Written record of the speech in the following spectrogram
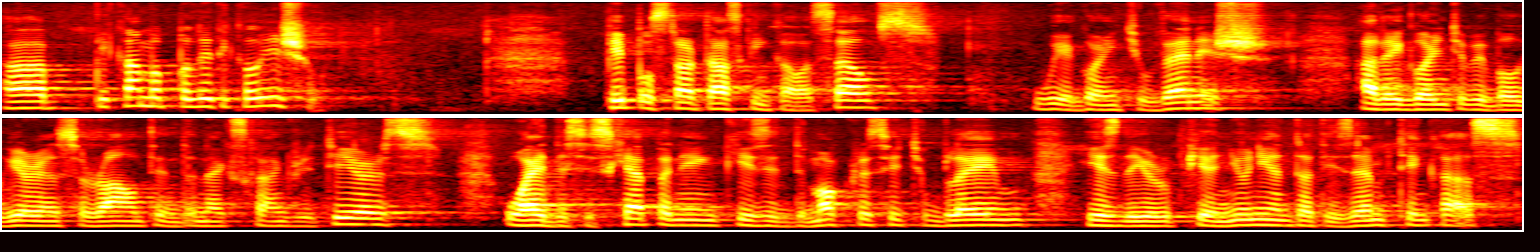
uh, become a political issue. People start asking ourselves, we are going to vanish? Are there going to be Bulgarians around in the next hundred years? Why this is happening? Is it democracy to blame? Is the European Union that is emptying us?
